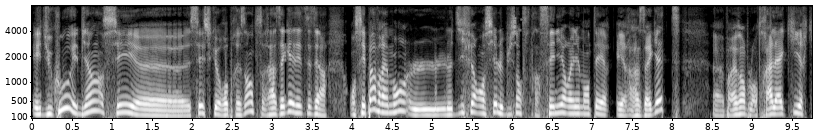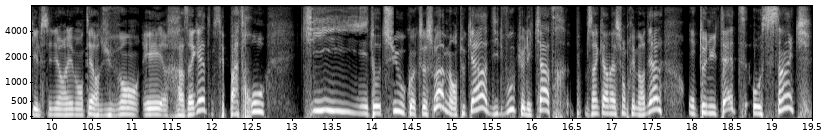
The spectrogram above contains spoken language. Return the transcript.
Et du coup eh bien c'est euh, ce que représente Razaget etc on sait pas vraiment le, différentiel le puissance entre un seigneur élémentaire et Razaget euh, par exemple entre Alakir qui est le seigneur élémentaire du vent et Razaget on sait pas trop qui est au-dessus ou quoi que ce soit. Mais en tout cas dites-vous que les quatre incarnations primordiales ont tenu tête aux cinq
